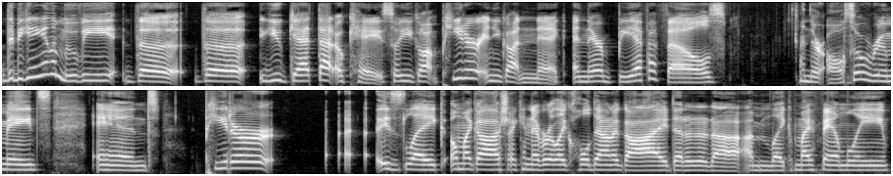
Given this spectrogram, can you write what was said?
the beginning of the movie, the the you get that okay. So you got Peter and you got Nick, and they're BFFLs, and they're also roommates. And Peter is like, oh my gosh, I can never like hold down a guy. Da da da da. I'm like my family.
